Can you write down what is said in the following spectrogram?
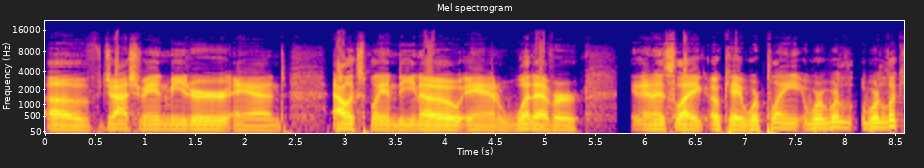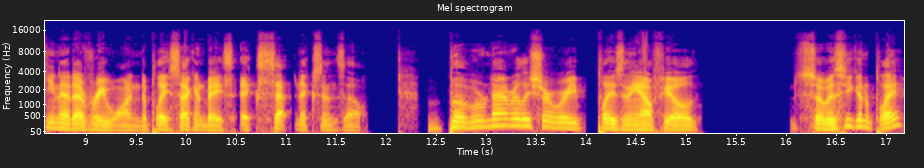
of Josh VanMeter and Alex Blandino and whatever. And it's like, okay, we're playing, we're we're we're looking at everyone to play second base except Nixon Senzel, but we're not really sure where he plays in the outfield. So is he going to play?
